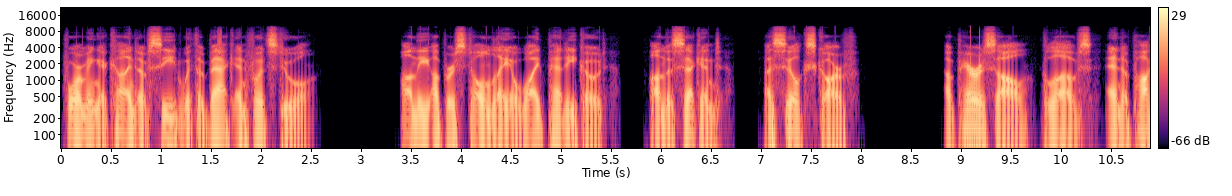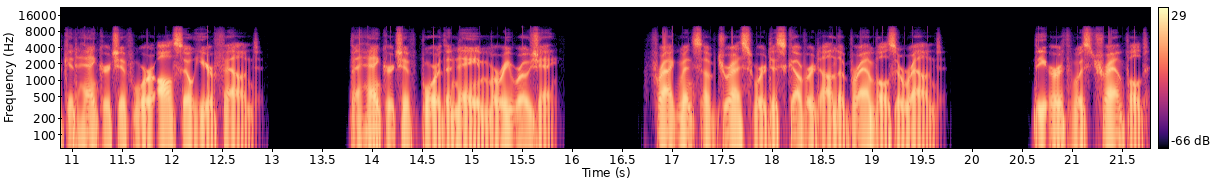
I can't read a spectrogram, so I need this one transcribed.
forming a kind of seat with a back and footstool. On the upper stone lay a white petticoat, on the second, a silk scarf. A parasol, gloves, and a pocket handkerchief were also here found. The handkerchief bore the name Marie Roget. Fragments of dress were discovered on the brambles around. The earth was trampled,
